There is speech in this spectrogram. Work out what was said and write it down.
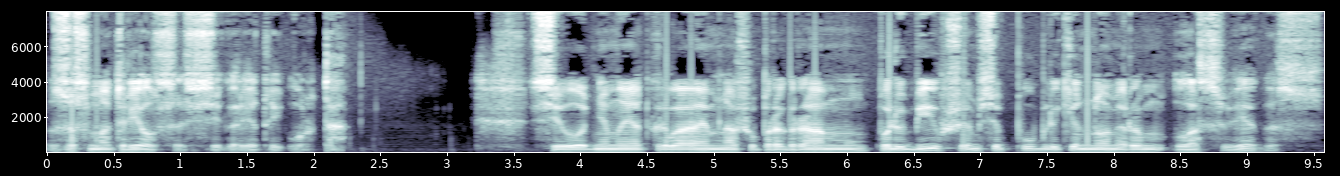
засмотрелся с сигаретой у рта. Сегодня мы открываем нашу программу полюбившимся публике номером «Лас-Вегас»,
